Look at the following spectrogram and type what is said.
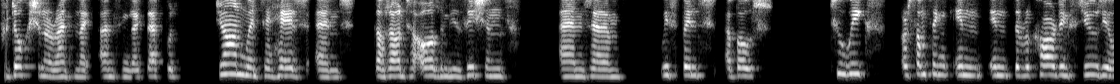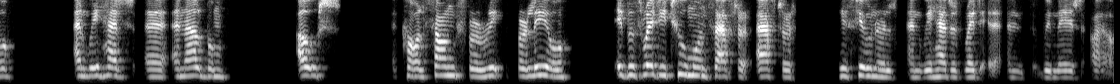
production or anything like anything like that. But John went ahead and got onto all the musicians, and um, we spent about two weeks or something in in the recording studio, and we had uh, an album out called "Songs for Re- for Leo." It was ready two months after after his funeral, and we had it ready, and we made uh,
